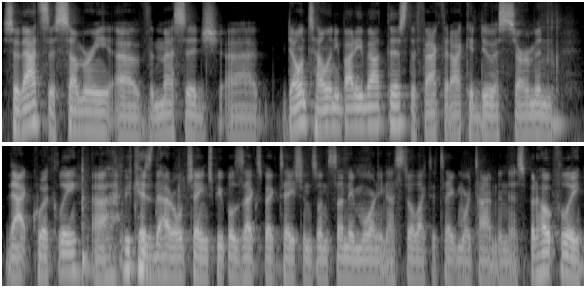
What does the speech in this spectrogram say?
So that's a summary of the message. Uh, don't tell anybody about this, the fact that I could do a sermon that quickly, uh, because that will change people's expectations on Sunday morning. I still like to take more time than this, but hopefully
